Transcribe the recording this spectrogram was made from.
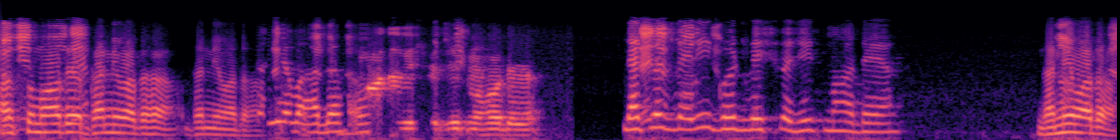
अस्तु महोदय धन्यवादः धन्यवादः धन्यवादः विश्वजित् महोदय That was very good, Vishwajit Mahodaya. धन्यवादः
